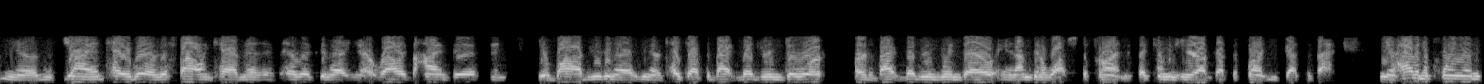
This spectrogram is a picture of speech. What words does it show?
you know, this giant table or this filing cabinet. Everybody's going to, you know, rally behind this. And, you know, Bob, you're going to, you know, take out the back bedroom door or the back bedroom window and I'm going to watch the front. If they come in here, I've got the front, you've got the back. You know, having a plan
